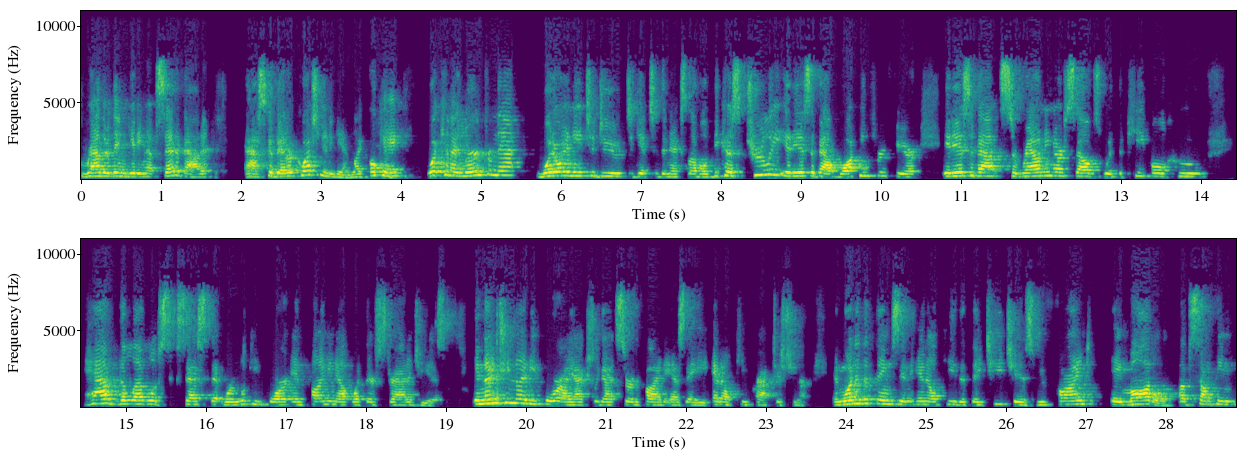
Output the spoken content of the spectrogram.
Rather than getting upset about it, ask a better question again like, okay, what can I learn from that? What do I need to do to get to the next level? Because truly, it is about walking through fear. It is about surrounding ourselves with the people who have the level of success that we're looking for and finding out what their strategy is. In 1994, I actually got certified as a NLP practitioner. And one of the things in NLP that they teach is you find a model of something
